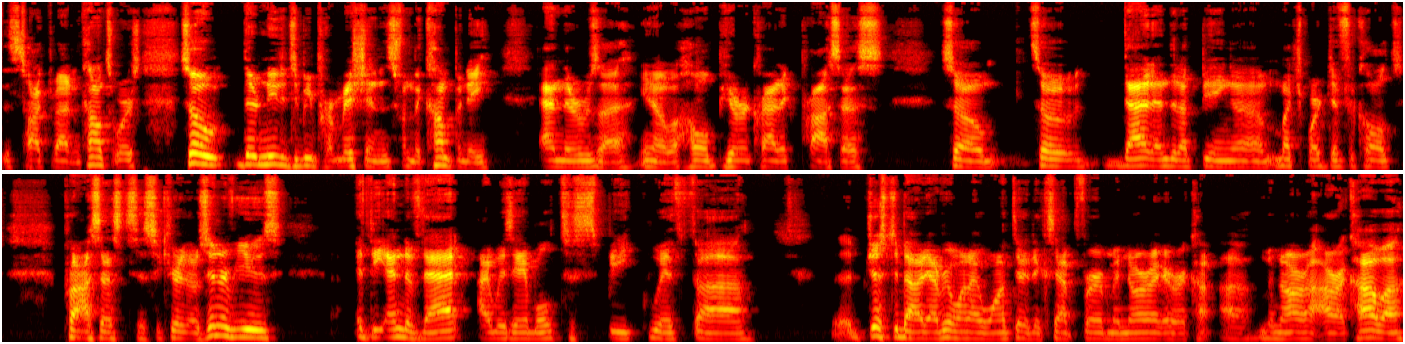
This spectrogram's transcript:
it's talked about in Console Wars. So there needed to be permissions from the company, and there was a you know a whole bureaucratic process. So so that ended up being a much more difficult process to secure those interviews. At the end of that, I was able to speak with uh, just about everyone I wanted except for Minoru, Araka, uh, Minoru Arakawa,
